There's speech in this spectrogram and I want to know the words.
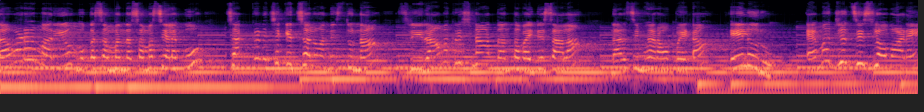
దవడ మరియు ముఖ సంబంధ సమస్యలకు చక్కని చికిత్సలు అందిస్తున్న శ్రీ రామకృష్ణ దంత వైద్యశాల నరసింహారావుపేట ఏలూరు. ఎమర్జెన్సీస్లో వాడే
